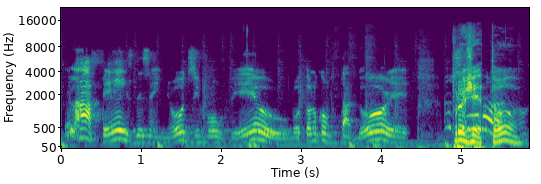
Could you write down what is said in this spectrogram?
sei lá, fez, desenhou, desenvolveu, botou no computador, e- não sei, Projetou. mano.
